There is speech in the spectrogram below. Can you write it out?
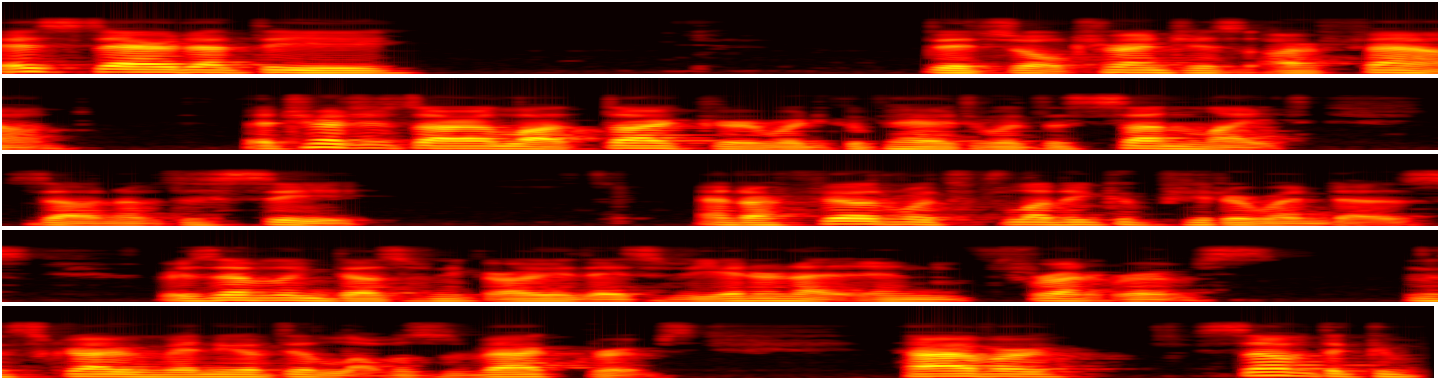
It's there that the digital trenches are found. The trenches are a lot darker when compared with the sunlight zone of the sea, and are filled with floating computer windows, resembling those from the early days of the internet in front rooms describing many of the levels of back rooms. However, some of the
